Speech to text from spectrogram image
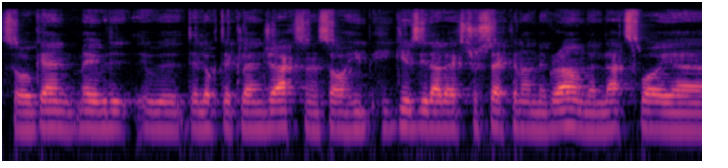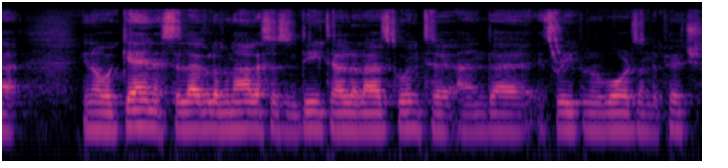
So again, maybe they, they looked at Glen Jackson and saw he, he gives you that extra second on the ground, and that's why uh, you know, again, it's the level of analysis and detail the lads go into, and uh, it's reaping rewards on the pitch.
